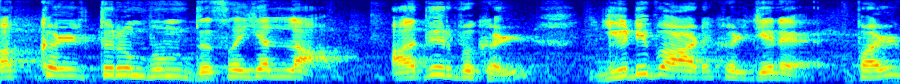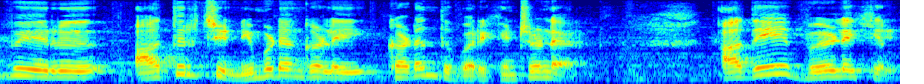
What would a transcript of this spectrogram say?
மக்கள் திரும்பும் திசையெல்லாம் அதிர்வுகள் இடிபாடுகள் என பல்வேறு அதிர்ச்சி நிமிடங்களை கடந்து வருகின்றனர் அதே வேளையில்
